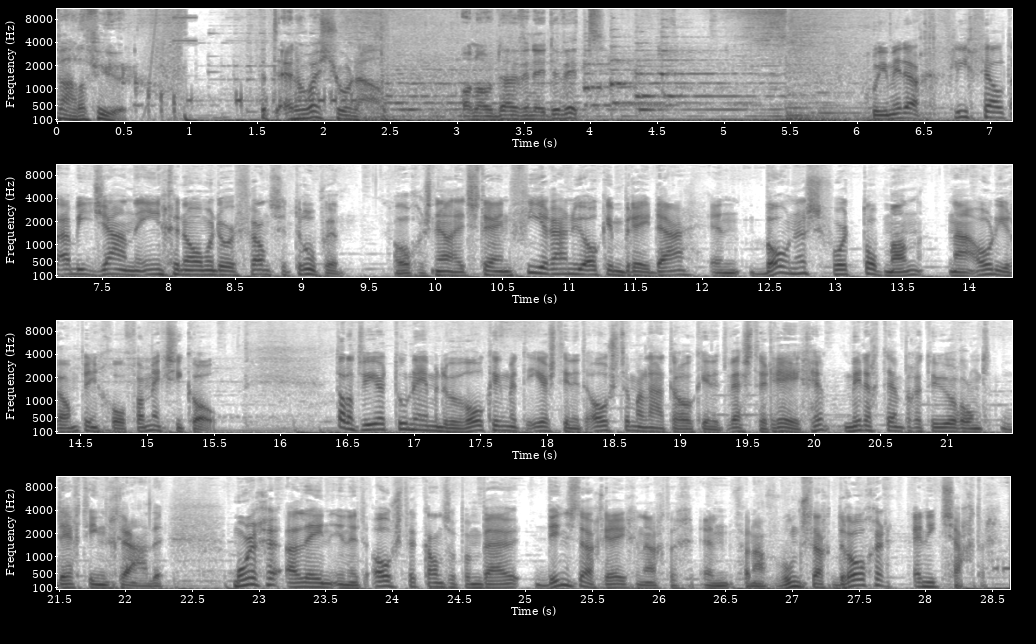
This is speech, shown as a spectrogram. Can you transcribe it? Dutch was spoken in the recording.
12 uur. Het NOS-journaal. Onno Duivené de Wit. Goedemiddag. Vliegveld Abidjan ingenomen door Franse troepen. Hogesnelheidstrein Vira nu ook in Breda. En bonus voor topman na olieramp in Golf van Mexico. Dan het weer, toenemende bewolking met eerst in het oosten... maar later ook in het westen regen. Middagtemperatuur rond 13 graden. Morgen alleen in het oosten kans op een bui. Dinsdag regenachtig en vanaf woensdag droger en iets zachter.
